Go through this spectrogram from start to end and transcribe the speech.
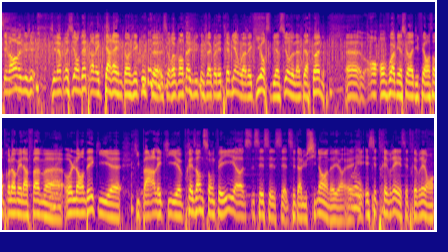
C'est marrant parce que j'ai l'impression d'être avec Karen quand j'écoute euh, ce reportage vu que je la connais très bien ou avec Yurs bien sûr de l'Intercon. Euh, on, on voit bien sûr la différence entre l'homme et la femme euh, hollandais qui euh, qui parle et qui euh, présente son pays. C'est hallucinant d'ailleurs et, Ouais. et- et c'est très vrai, c'est très vrai. On,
